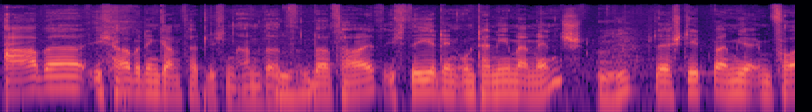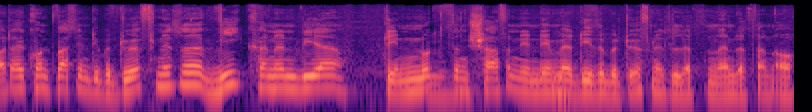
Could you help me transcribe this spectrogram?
Aber ich habe den ganzheitlichen Ansatz. Mhm. Das heißt, ich sehe den Unternehmermensch, mhm. der steht bei mir im Vordergrund. Was sind die Bedürfnisse? Wie können wir den Nutzen schaffen, indem wir diese Bedürfnisse letzten Endes dann auch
